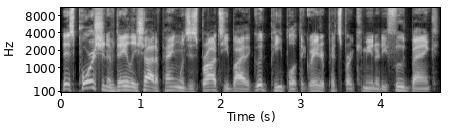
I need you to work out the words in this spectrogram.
This portion of Daily Shot of Penguins is brought to you by the good people at the Greater Pittsburgh Community Food Bank,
